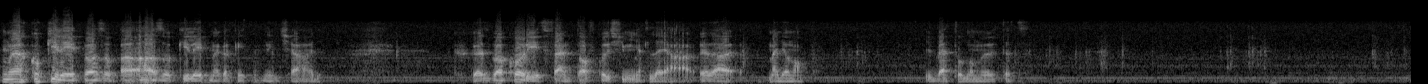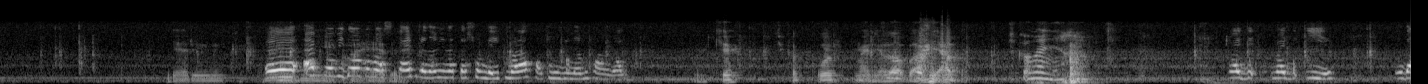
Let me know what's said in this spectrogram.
Majd akkor kilép azok, azok kilépnek, akiknek nincs ágy. Közben a Kori itt fent tafkod, és így mindjárt lejár, le, megy a nap. Így betolom őtet. Gyerünk. Ö, ebben a videóban a Skype-ra nem a tesóm, de itt maradhat, nyugi nem hall meg. Oké, okay. csak akkor menj el a bányába. Csak akkor menjen. Majd, majd ír. De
